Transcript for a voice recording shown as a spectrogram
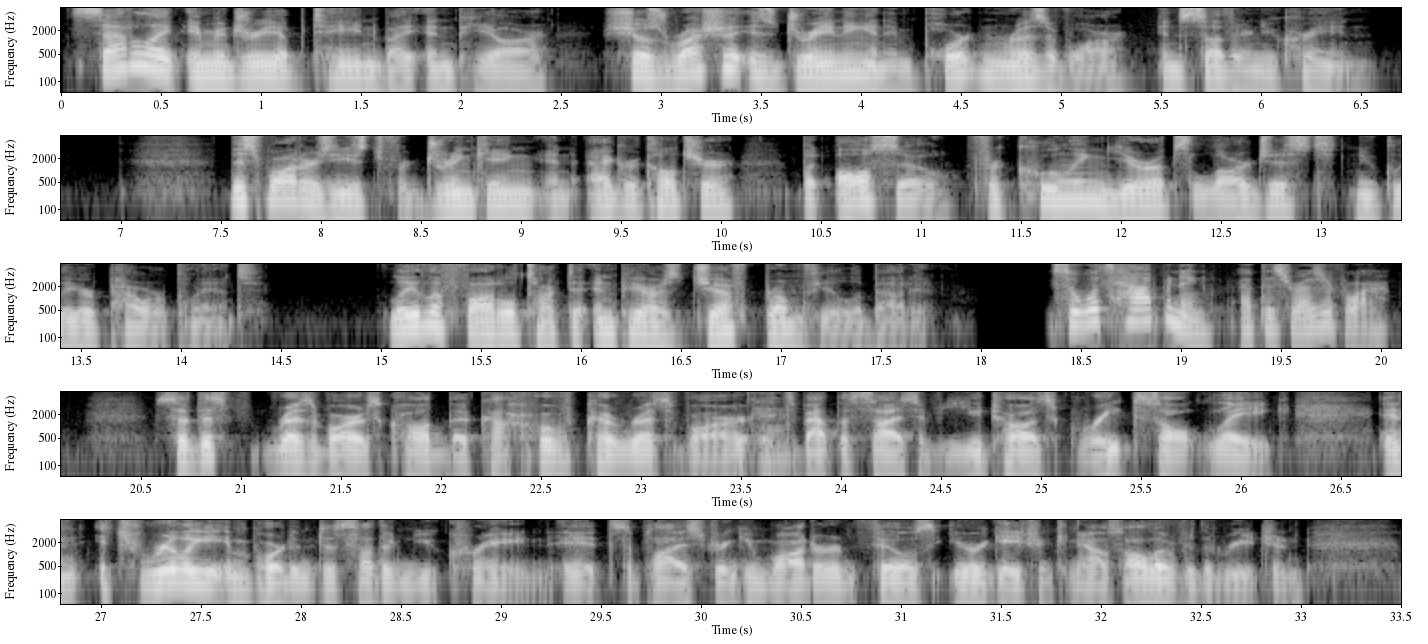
Satellite imagery obtained by NPR shows Russia is draining an important reservoir in southern Ukraine. This water is used for drinking and agriculture, but also for cooling Europe's largest nuclear power plant. Leila Fadel talked to NPR's Geoff Brumfiel about it. So, what's happening at this reservoir? So this reservoir is called the Kakhovka Reservoir. Okay. It's about the size of Utah's Great Salt Lake. And it's really important to southern Ukraine. It supplies drinking water and fills irrigation canals all over the region.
